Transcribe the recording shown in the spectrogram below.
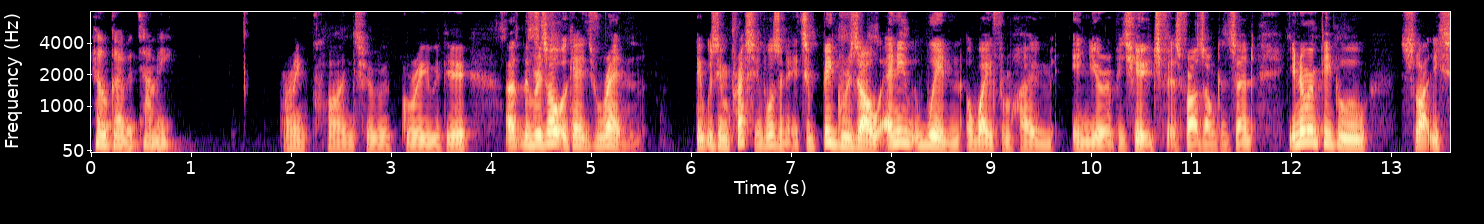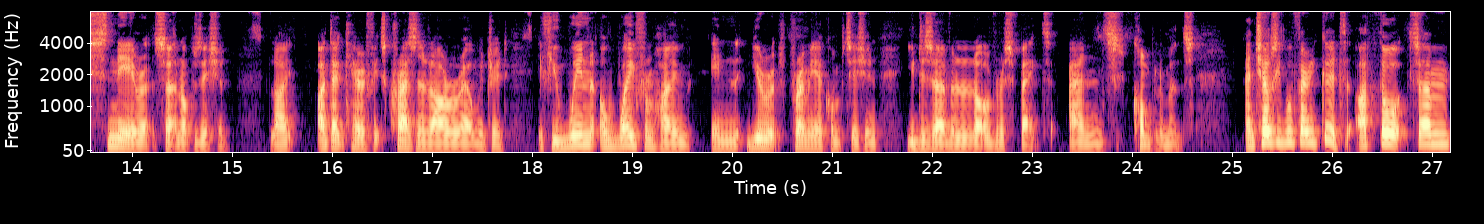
he'll go with Tammy. I'm inclined to agree with you. Uh, the result against Rennes, it was impressive, wasn't it? It's a big result. Any win away from home in Europe is huge, as far as I'm concerned. You know when people slightly sneer at certain opposition, like I don't care if it's Krasnodar or Real Madrid. If you win away from home in Europe's premier competition, you deserve a lot of respect and compliments. And Chelsea were very good. I thought. Um,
